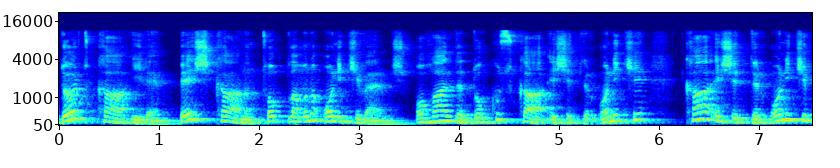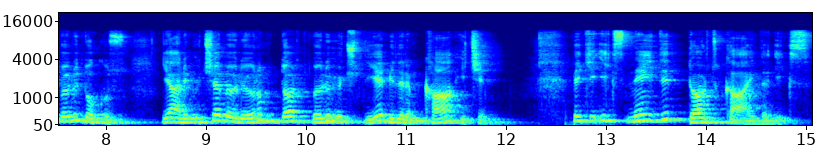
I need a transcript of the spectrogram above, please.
4K ile 5K'nın toplamını 12 vermiş. O halde 9K eşittir 12. K eşittir 12 bölü 9. Yani 3'e bölüyorum 4 bölü 3 diyebilirim K için. Peki x neydi? 4K'ydı x.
